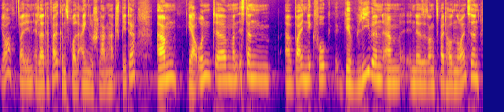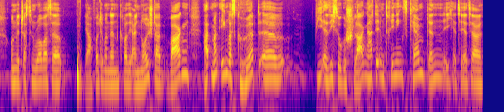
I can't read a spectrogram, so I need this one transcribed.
ja, bei den Atlanta Falcons voll eingeschlagen hat später. Ähm, ja, und äh, man ist dann äh, bei Nick Folk geblieben ähm, in der Saison 2019 und mit Justin Rohrwasser ja, wollte man dann quasi einen Neustart wagen. Hat man irgendwas gehört, äh, wie er sich so geschlagen hatte im Trainingscamp, denn ich erzähle jetzt ja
